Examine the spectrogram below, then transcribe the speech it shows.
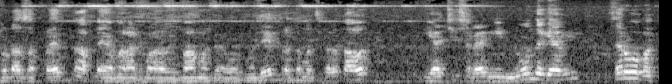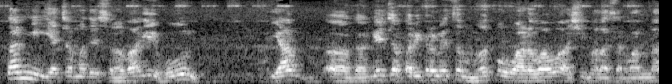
छोटासा प्रयत्न आपल्या या मराठवाडा विभागामध्ये प्रथमच करत आहोत. याची सगळ्यांनी नोंद घ्यावी. सर्व भक्तांनी याच्यामध्ये सहभागी होऊन या गंगेच्या परिक्रमेचं महत्त्व वाढवावं अशी मला सर्वांना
